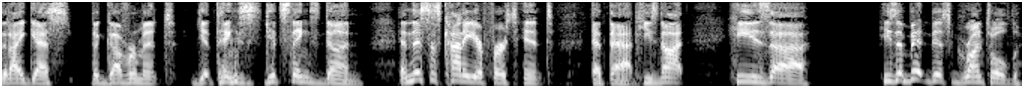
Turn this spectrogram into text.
that I guess the government get things gets things done. And this is kind of your first hint at that. He's not he's uh he's a bit disgruntled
